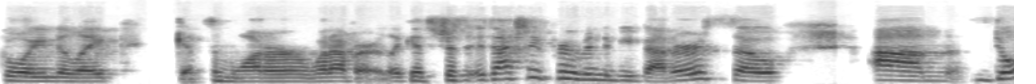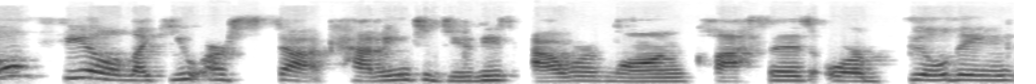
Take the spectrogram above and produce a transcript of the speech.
going to like get some water or whatever. Like it's just, it's actually proven to be better. So um, don't feel like you are stuck having to do these hour long classes or building,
